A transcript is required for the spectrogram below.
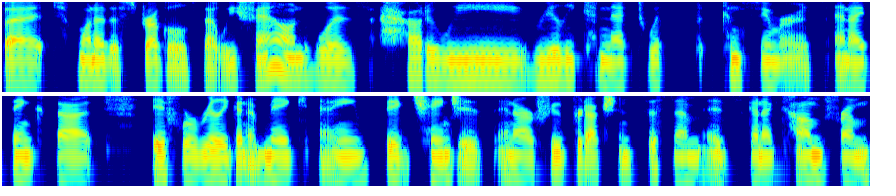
But one of the struggles that we found was how do we really connect with consumers. And I think that if we're really going to make any big changes in our food production system, it's going to come from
